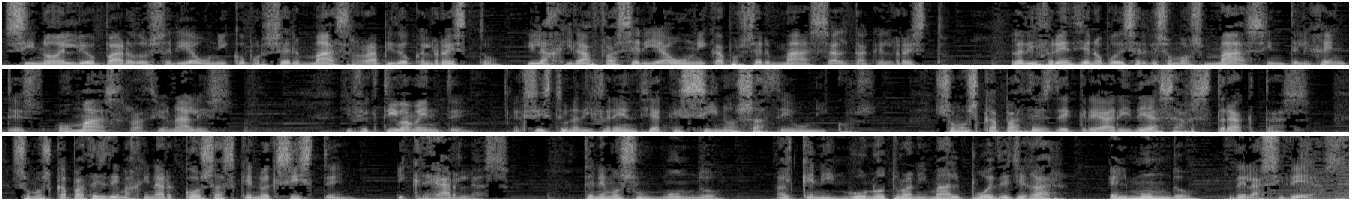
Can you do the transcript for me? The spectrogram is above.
Si no, el leopardo sería único por ser más rápido que el resto, y la jirafa sería única por ser más alta que el resto. La diferencia no puede ser que somos más inteligentes o más racionales. Efectivamente, existe una diferencia que sí nos hace únicos. Somos capaces de crear ideas abstractas, somos capaces de imaginar cosas que no existen y crearlas. Tenemos un mundo al que ningún otro animal puede llegar el mundo de las ideas.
